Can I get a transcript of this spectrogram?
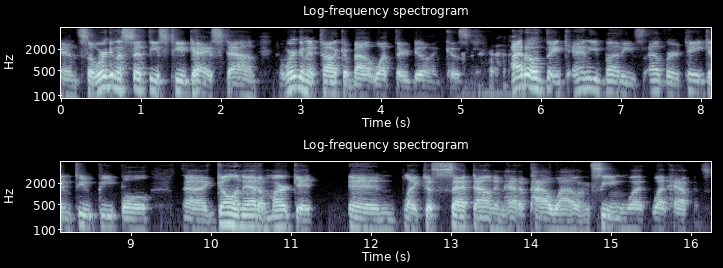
And so we're going to set these two guys down and we're going to talk about what they're doing because I don't think anybody's ever taken two people uh, going at a market and like just sat down and had a powwow and seeing what what happens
